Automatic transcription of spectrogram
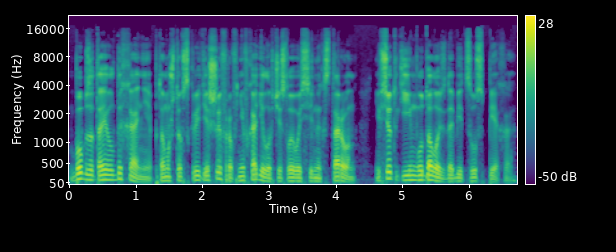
Боб затаил дыхание, потому что вскрытие шифров не входило в число его сильных сторон, и все-таки ему удалось добиться успеха.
